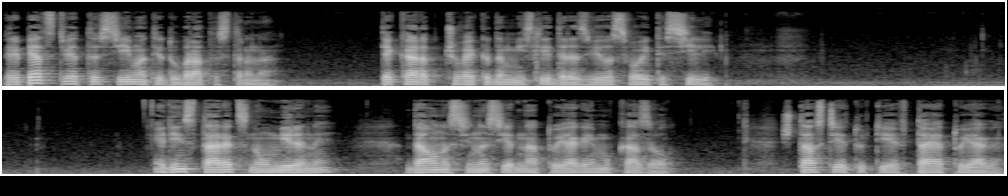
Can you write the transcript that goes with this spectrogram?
Препятствията си имат и добрата страна. Те карат човека да мисли и да развива своите сили. Един старец на умиране дал на сина си една тояга и му казал Щастието ти е в тая тояга.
